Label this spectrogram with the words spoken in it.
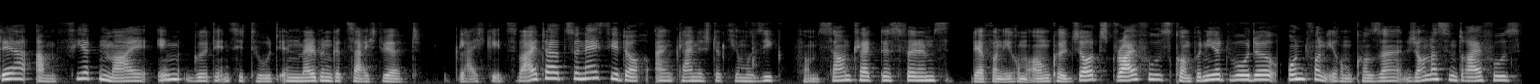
der am 4. Mai im Goethe-Institut in Melbourne gezeigt wird. Gleich geht's weiter, zunächst jedoch ein kleines Stückchen Musik vom Soundtrack des Films, der von ihrem Onkel George Dreyfus komponiert wurde und von ihrem Cousin Jonathan Dreyfus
